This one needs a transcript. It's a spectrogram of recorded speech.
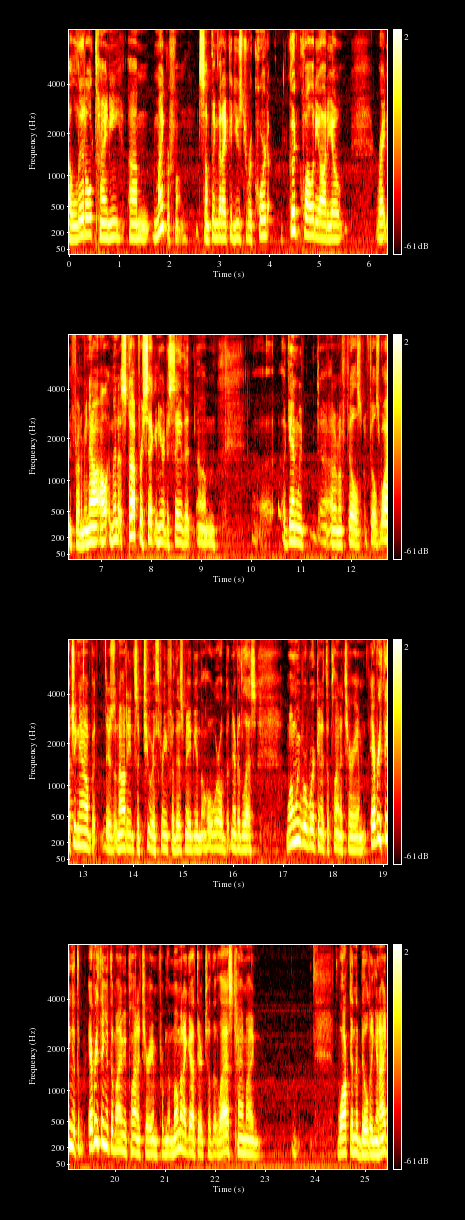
a little tiny um, microphone, something that I could use to record good quality audio right in front of me. Now, i am going to stop for a second here to say that, um, uh, again, we uh, I don't know if Phil's, Phil's watching now, but there's an audience of two or three for this, maybe in the whole world, but nevertheless, when we were working at the planetarium, everything at the everything at the Miami Planetarium, from the moment I got there till the last time I walked in the building, and I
